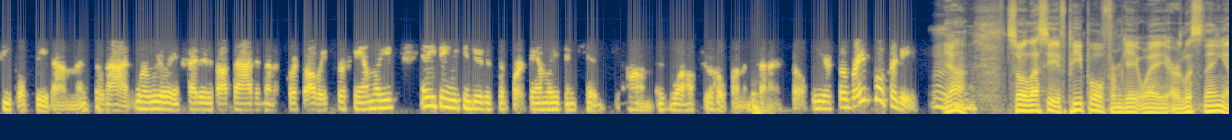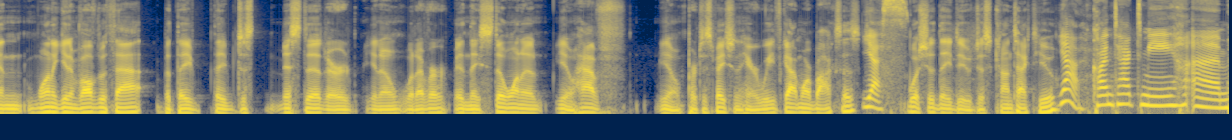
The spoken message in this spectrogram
people see them. And so that we're really excited about that. And then, of course, always for families, anything we can do to support families and kids um, as well through Hope Women's Center. So we are so grateful for these. Mm-hmm. Yeah. So, Alessi, if people from Gateway are listening and want to get involved with that, but they they just missed it or you know whatever, and they still want to you know have you know participation here. We've got more boxes. Yes. What should they do? Just contact you? Yeah contact me um,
